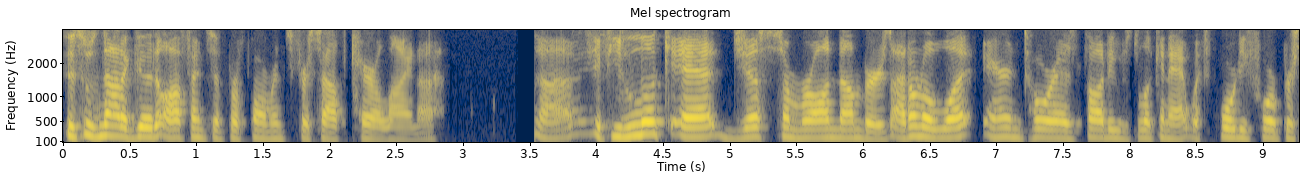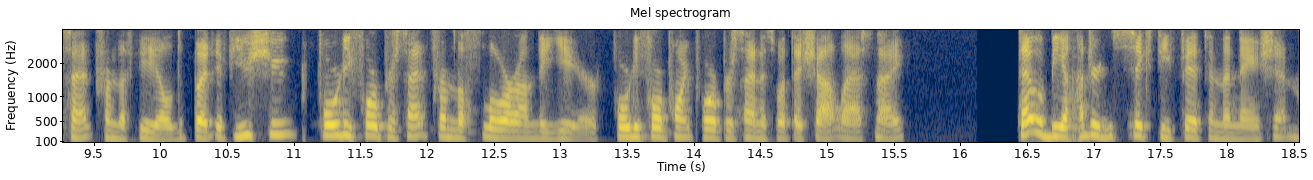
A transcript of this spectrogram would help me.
This was not a good offensive performance for South Carolina. Uh, if you look at just some raw numbers, I don't know what Aaron Torres thought he was looking at with 44% from the field, but if you shoot 44% from the floor on the year, 44.4% is what they shot last night. That would be 165th in the nation.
